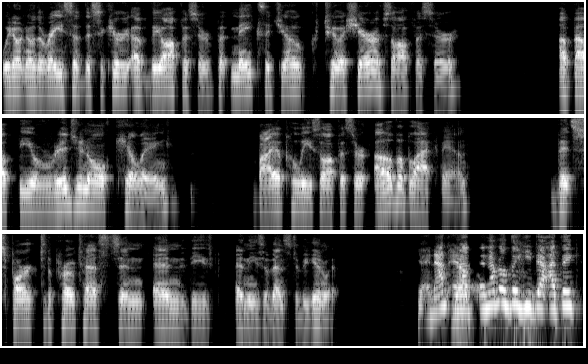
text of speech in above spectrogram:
we don't know the race of the security of the officer but makes a joke to a sheriff's officer about the original killing by a police officer of a black man that sparked the protests and and these and these events to begin with yeah and I, and, now, I, and I don't think he died i think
